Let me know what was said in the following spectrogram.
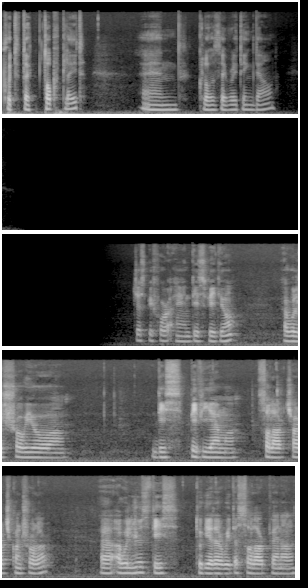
put the top plate and close everything down. Just before I end this video I will show you uh, this PVM uh, solar charge controller. Uh, I will use this together with a solar panel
